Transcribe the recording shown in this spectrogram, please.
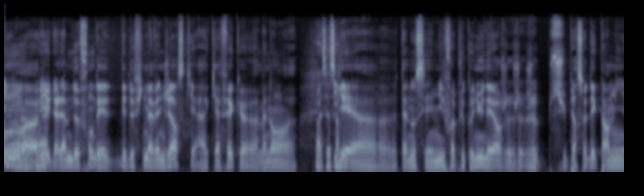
films, euh, il y a eu la lame de fond des, des deux films Avengers qui a, qui a fait que euh, maintenant euh, ouais, c'est ça. il est Thanos est mille fois plus connu. D'ailleurs, je, je- je suis persuadé que parmi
